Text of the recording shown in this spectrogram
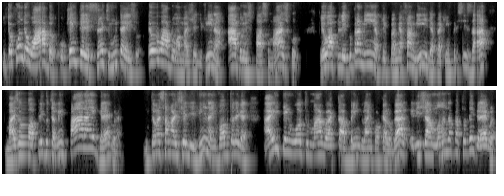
Então, quando eu abro, o que é interessante muito é isso. Eu abro uma magia divina, abro um espaço mágico, eu aplico para mim, aplico para minha família, para quem precisar, mas eu aplico também para a egrégora. Então, essa magia divina envolve toda a egrégora. Aí tem o outro mago lá que está abrindo lá em qualquer lugar, ele já manda para toda a egrégora.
